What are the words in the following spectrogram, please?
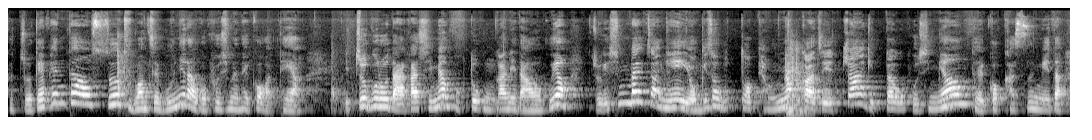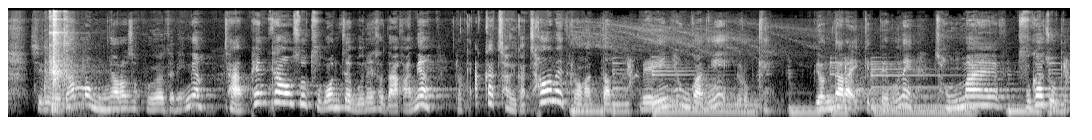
그쪽에 펜트하우스 두 번째 문이라고 보시면 될 것 같아요. 이쪽으로 나가시면 복도 공간이 나오고요. 이쪽에 신발장이 여기서부터 벽면까지 쫙 있다고 보시면 될 것 같습니다. 지금 이제 한번 문 열어서 보여드리면 자 펜트하우스 두 번째 문에서 나가면 이렇게 아까 저희가 처음에 들어갔던 메인 현관이 이렇게 연달아 있기 때문에 정말 두 가족이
